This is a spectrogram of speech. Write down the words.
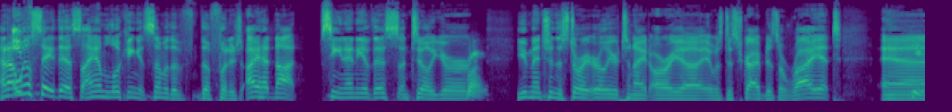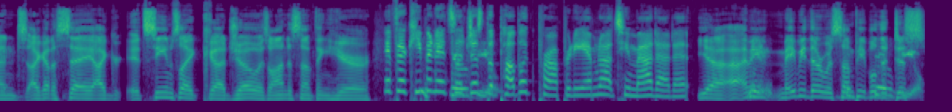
And I If- will say this: I am looking at some of the the footage. I had not seen any of this until your Right. you mentioned the story earlier tonight, Aria. It was described as a riot. And I got to say, I, it seems like uh, Joe is onto something here. if they're keeping it to Fair just the public property, I'm not too mad at it. Yeah, I I mean, Yeah. maybe there was some It's people that dis-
